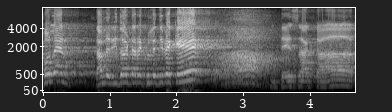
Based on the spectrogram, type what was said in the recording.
খোলেন তাহলে হৃদয়টারে খুলে দিবে কে? দে জাকাত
